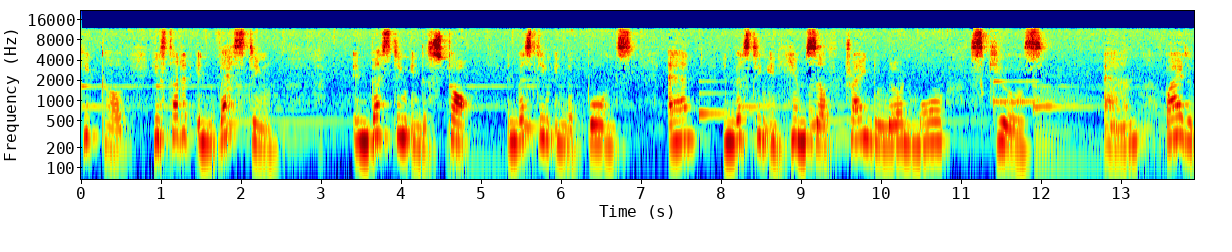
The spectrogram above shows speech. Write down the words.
he got, he started investing, investing in the stock, investing in the bonds, and investing in himself, trying to learn more skills. And by the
